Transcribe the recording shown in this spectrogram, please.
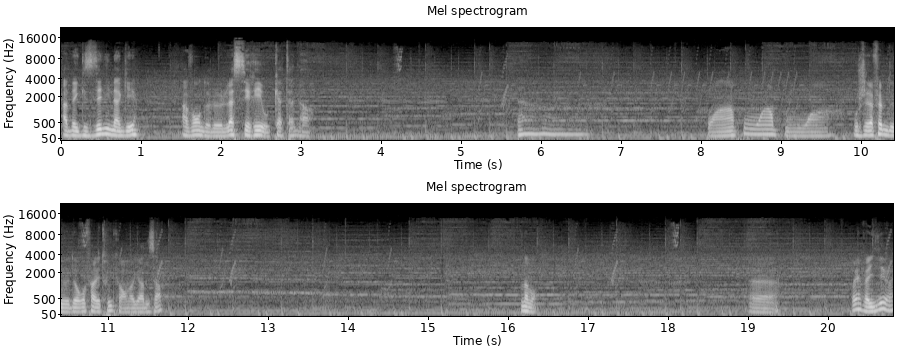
avec Zeninage avant de le lacérer au katana. Bon, j'ai la flemme de, refaire les trucs, on va garder ça. En avant. Euh... Ouais, validé, ouais.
